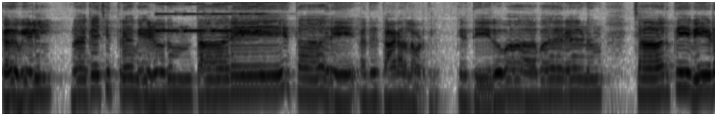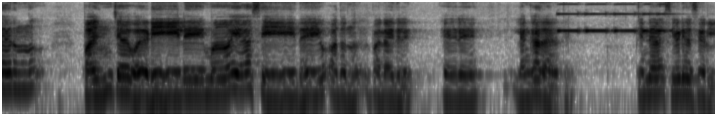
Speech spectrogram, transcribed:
കവിളിൽ നഖചിത്രമെഴുതും താരേ താരേ. അത് താര എന്നുള്ള പടത്തിൽ പിന്നെ തിരുവാഭരണം ചാർത്തി വിടർന്നു പഞ്ചവടിയിലെ മായ സീതയോ അതൊന്ന് പിന്നെ ഇതിൽ ലങ്കാദാനത്തിൽ. പിന്നെ സി ഡി നസീറിൽ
